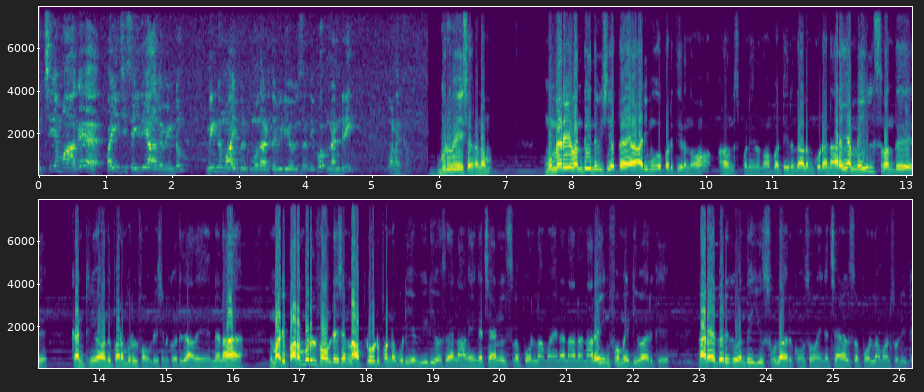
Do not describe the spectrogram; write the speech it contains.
நிச்சயமாக பயிற்சி செய்தே ஆக வேண்டும். மீண்டும் வாய்ப்பு இருக்கும்போது அடுத்த வீடியோவில் சந்திப்போம். நன்றி. வணக்கம். குருவே சரணம். முன்னரே வந்து இந்த விஷயத்தை அறிமுகப்படுத்தியிருந்தோம் அனௌன்ஸ் பண்ணியிருந்தோம். பட் இருந்தாலும் கூட நிறைய மெயில்ஸ் வந்து கண்டினியூவாக வந்து பரம்பொருள் ஃபவுண்டேஷனுக்கு வருது. அது என்னென்னா இந்த மாதிரி பரம்பொருள் ஃபவுண்டேஷனில் அப்லோட் பண்ணக்கூடிய வீடியோஸை நாங்கள் எங்கள் சேனல்ஸில் போடலாமா? ஏன்னா நான் நிறைய இன்ஃபர்மேட்டிவாக இருக்குது நிறைய பேருக்கு வந்து யூஸ்ஃபுல்லாக இருக்கும். ஸோ எங்கள் சேனல்ஸில் போடலாமான்னு சொல்லிட்டு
